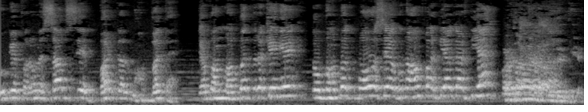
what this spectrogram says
के फलों में सबसे बढ़कर मोहब्बत है। जब हम मोहब्बत रखेंगे तो मोहब्बत बहुत से गुनाहों पर क्या करती है।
